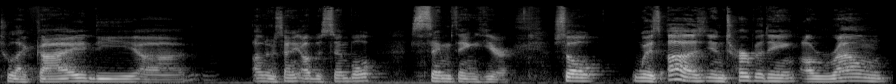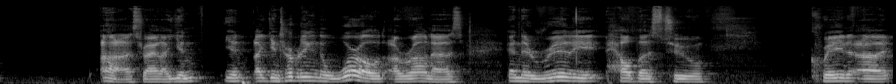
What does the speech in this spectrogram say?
to like guide the uh, understanding of the symbol same thing here. So with us interpreting around us, right? Like in, in like interpreting the world around us, and it really help us to create a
